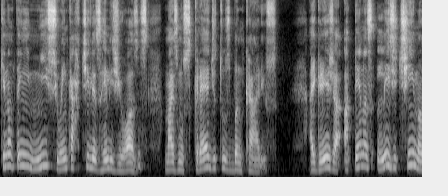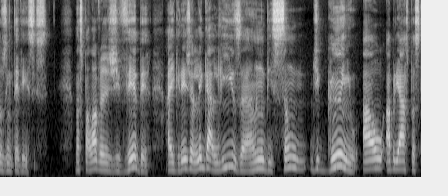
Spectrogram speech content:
que não tem início em cartilhas religiosas, mas nos créditos bancários. A igreja apenas legitima os interesses. Nas palavras de Weber, a igreja legaliza a ambição de ganho ao, abre aspas,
